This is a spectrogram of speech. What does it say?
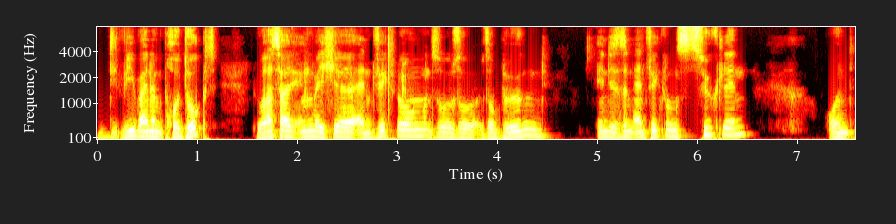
wie bei einem Produkt. Du hast halt irgendwelche Entwicklungen, so, so, so Bögen in diesen Entwicklungszyklen. Und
